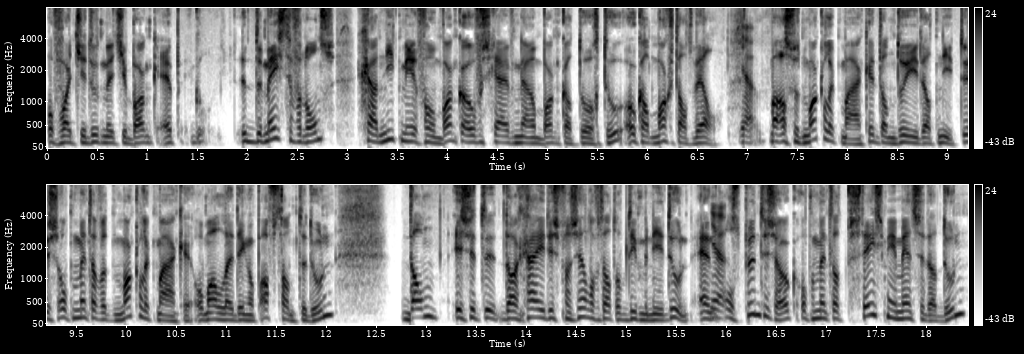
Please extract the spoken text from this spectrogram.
of wat je doet met je bankapp. De meeste van ons gaan niet meer voor een bankoverschrijving naar een bankkantoor toe, ook al mag dat wel. Ja. Maar als we het makkelijk maken, dan doe je dat niet. Dus op het moment dat we het makkelijk maken om allerlei dingen op afstand te doen, dan, is het, dan ga je dus vanzelf dat op die manier doen. En ons punt is ook, op het moment dat steeds meer mensen dat doen,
